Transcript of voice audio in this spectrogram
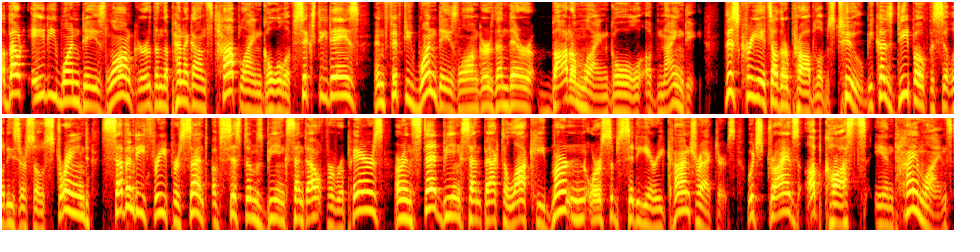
about 81 days longer than the Pentagon's top line goal of 60 days and 51 days longer than their bottom line goal of 90. This creates other problems too, because depot facilities are so strained, 73% of systems being sent out for repairs are instead being sent back to Lockheed Martin or subsidiary contractors, which drives up costs and timelines,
